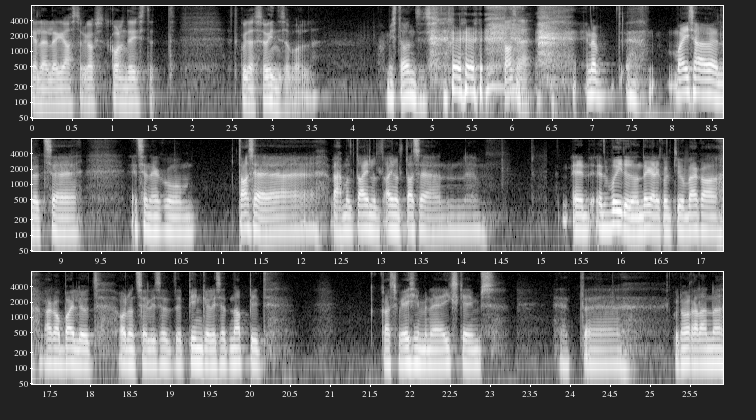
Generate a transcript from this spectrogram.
kellelegi aastal kaks tuhat kolmteist, et, et kuidas see õnn saab olla? mis ta on siis tase no ma ei saa öelda, et see, et see nagu tase, vähemalt ainult, ainult tase on. Need, need võidud on tegelikult ju väga, väga paljud olnud sellised pingelised, napid. kasvõi esimene X-Games, et kui norralanna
